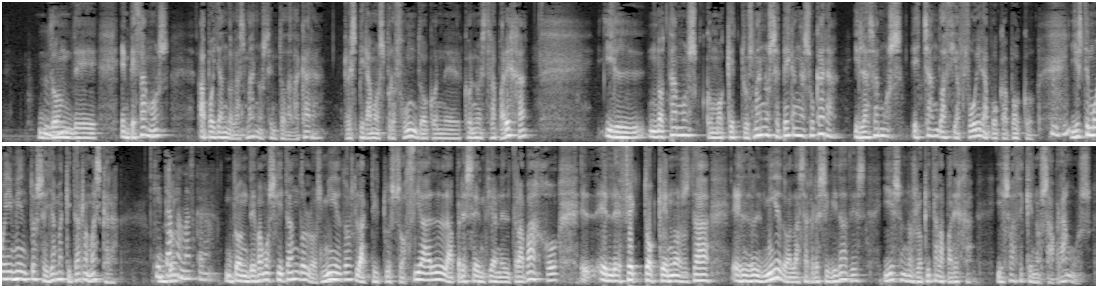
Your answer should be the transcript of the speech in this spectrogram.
donde empezamos apoyando las manos en toda la cara, respiramos profundo con, el- con nuestra pareja y notamos como que tus manos se pegan a su cara y las vamos echando hacia afuera poco a poco. Y este movimiento se llama quitar la máscara. Quitar la máscara. donde vamos quitando los miedos, la actitud social, la presencia en el trabajo, el, el efecto que nos da el miedo a las agresividades, y eso nos lo quita la pareja, y eso hace que nos abramos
